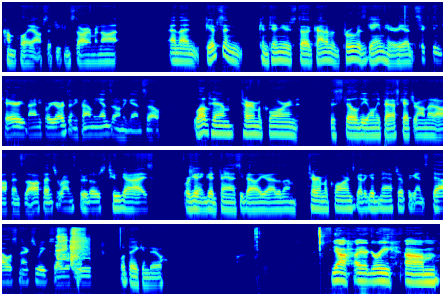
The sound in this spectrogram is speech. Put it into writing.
come playoffs if you can start him or not. And then Gibson continues to kind of improve his game here. He had 16 carries, 94 yards, and he found the end zone again. So love him. Terry McLaurin is still the only pass catcher on that offense. The offense runs through those two guys. We're getting good fantasy value out of them. Terry McLaurin's got a good matchup against Dallas next week, so we'll see what they can do. Yeah, I agree. Um,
